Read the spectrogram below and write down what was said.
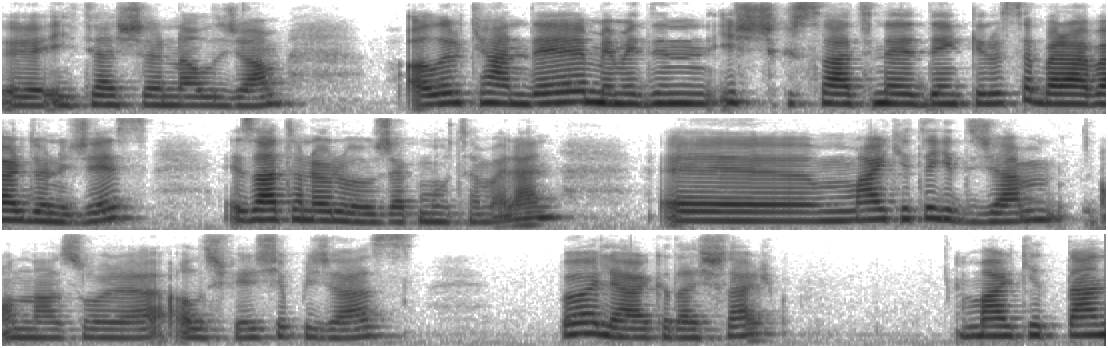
e, ihtiyaçlarını alacağım. Alırken de Mehmet'in iş çıkış saatine denk gelirse beraber döneceğiz. E, zaten öyle olacak muhtemelen. E, markete gideceğim. Ondan sonra alışveriş yapacağız. Böyle arkadaşlar. Marketten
